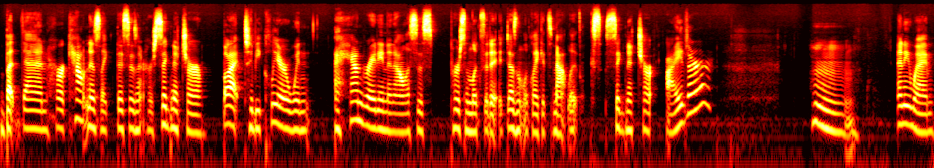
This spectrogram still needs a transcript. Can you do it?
But then her accountant is like, this isn't her signature. But to be clear, when a handwriting analysis person looks at it, it doesn't look like it's Matlick's signature either. Hmm. Anyway,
